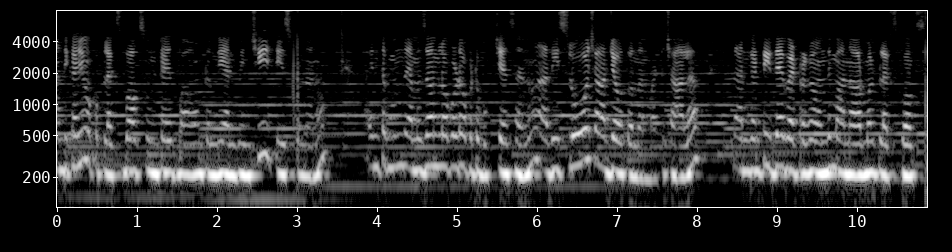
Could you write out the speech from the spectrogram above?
అందుకని ఒక ప్లగ్స్ బాక్స్ ఉంటే బాగుంటుంది అనిపించి తీసుకున్నాను. ఇంతకుముందు అమెజాన్లో కూడా ఒకటి బుక్ చేశాను. అది స్లో ఛార్జ్ అవుతుంది అనమాట చాలా. దానికంటే ఇదే బెటర్గా ఉంది మా నార్మల్ ప్లగ్స్ బాక్స్.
